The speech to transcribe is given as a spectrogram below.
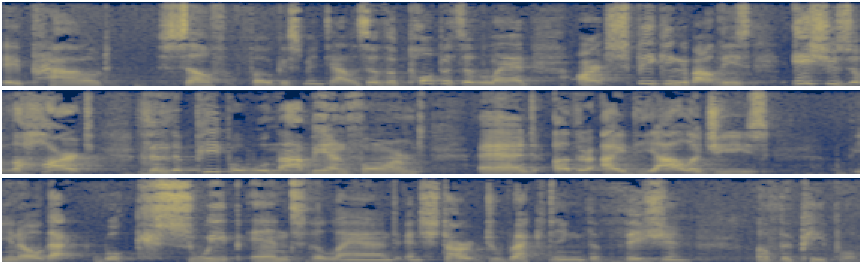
a proud self focused mentality. So if the pulpits of the land aren't speaking about these issues of the heart, then the people will not be informed and other ideologies you know that will sweep into the land and start directing the vision of the people.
